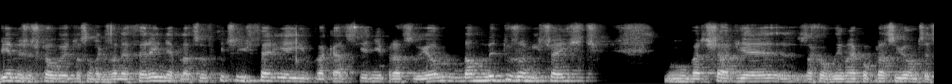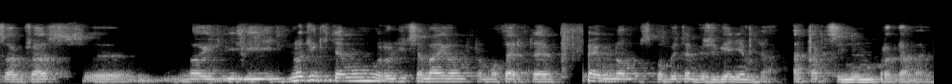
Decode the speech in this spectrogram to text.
Wiemy, że szkoły to są tak zwane feryjne placówki, czyli ferie i wakacje nie pracują. No my dużą ich część w Warszawie zachowujemy jako pracujące cały czas. No i, i, no dzięki temu rodzice mają tą ofertę pełną z pobytem, wyżywieniem, atrakcyjnym programem.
